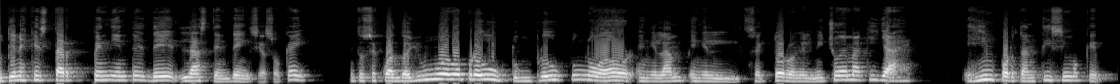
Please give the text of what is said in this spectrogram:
tú tienes que estar pendiente de las tendencias, ¿ok? Entonces, cuando hay un nuevo producto, un producto innovador en el, en el sector o en el nicho de maquillaje, es importantísimo que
